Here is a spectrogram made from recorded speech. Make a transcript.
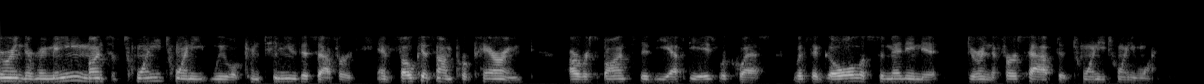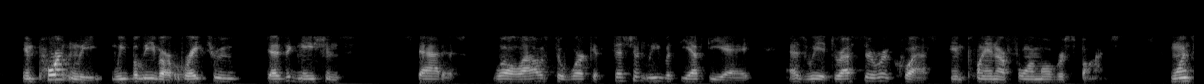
During the remaining months of 2020, we will continue this effort and focus on preparing our response to the FDA's request with the goal of submitting it during the first half of 2021. Importantly, we believe our breakthrough designation status will allow us to work efficiently with the FDA as we address their request and plan our formal response. Once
